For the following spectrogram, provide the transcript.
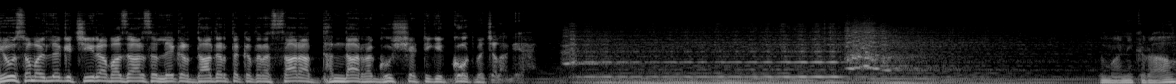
यूँ समझ ले कि चीरा बाज़ार से लेकर दादर तक का तेरा सारा धंधा रघु शेट्टी की गोद में चला गया है। मानिक राव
